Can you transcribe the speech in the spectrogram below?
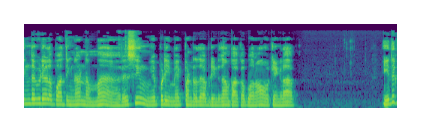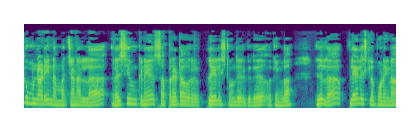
இந்த வீடியோவில் பார்த்தீங்கன்னா நம்ம ரெஸ்யூம் எப்படி மேக் பண்ணுறது அப்படின்ட்டு தான் பார்க்க போகிறோம் ஓகேங்களா? இதுக்கு முன்னாடி நம்ம சேனலில் ரெஸ்யூம்க்குனே செப்பரேட்டாக ஒரு பிளேலிஸ்ட் வந்து இருக்குது ஓகேங்களா? இதில் பிளேலிஸ்ட்டில் போனீங்கன்னா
